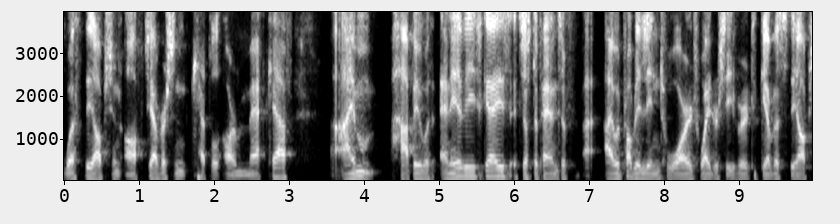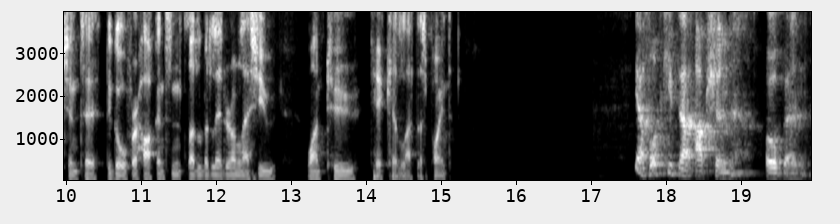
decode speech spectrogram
with the option of Jefferson, Kittle, or Metcalf. I'm happy with any of these guys. It just depends if I would probably lean towards wide receiver to give us the option to to go for Hockenson a little bit later, unless you want to take Kittle at this point. Yeah, so let's keep that option open.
